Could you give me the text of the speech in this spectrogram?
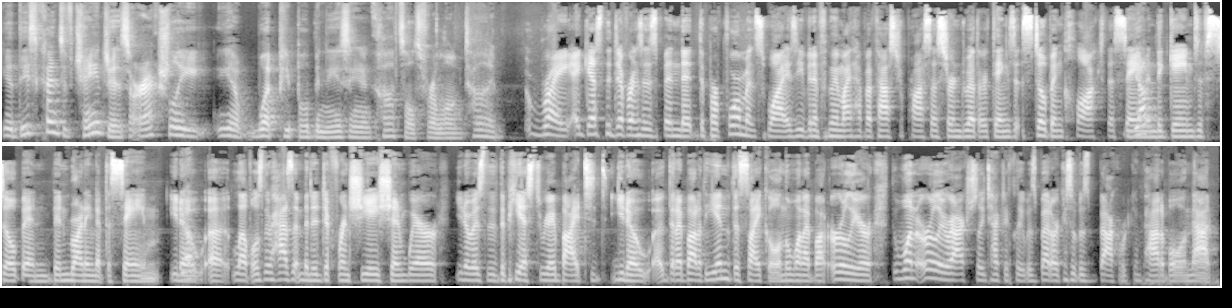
you know, these kinds of changes are actually, you know, what people have been using in consoles for a long time. Right. I guess the difference has been that the performance wise, even if they might have a faster processor and do other things, it's still been clocked the same, yep. and the games have still been been running at the same you know yep. uh, levels. There hasn't been a differentiation where you know as the, the, PS3 I buy to you know uh, that I bought at the end of the cycle and the one I bought earlier, the one earlier actually technically was better because it was backward compatible in that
